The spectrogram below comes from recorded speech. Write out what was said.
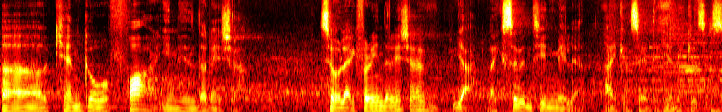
uh, can go far in Indonesia. So like for Indonesia, yeah, like 17 million, I can say the unique users.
